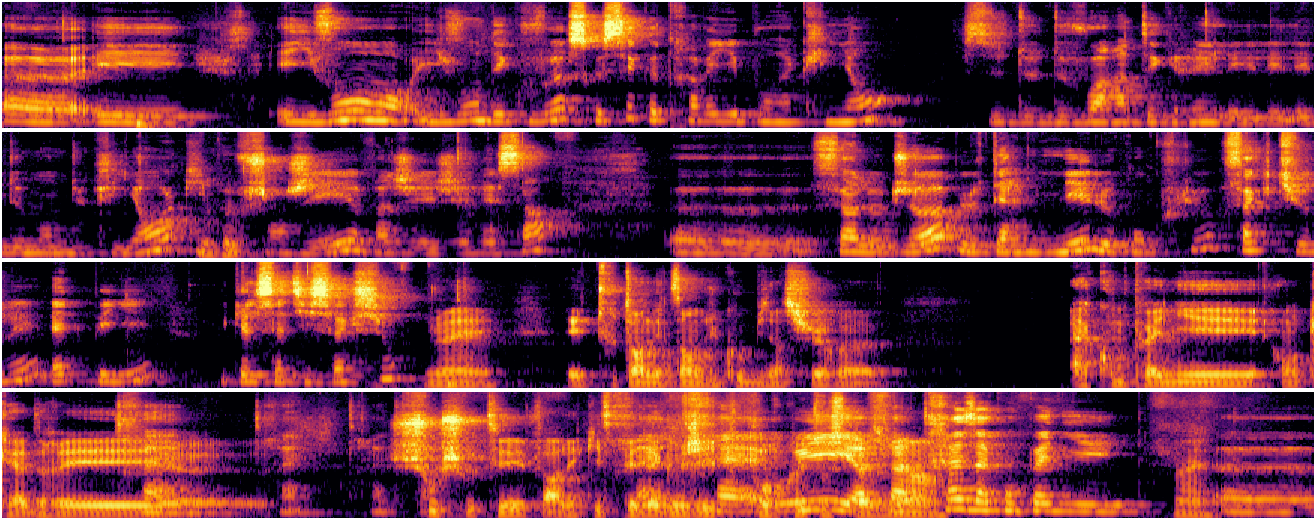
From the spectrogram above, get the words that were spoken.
Euh, et, et ils, vont, ils vont découvrir ce que c'est que travailler pour un client, de devoir intégrer les, les, demandes du client qui mhm. peuvent changer, enfin, gérer ça, euh, faire le job, le terminer, le conclure, facturer, être payé. quelle satisfaction. Ouais. Et tout en étant, du coup, bien sûr, euh, accompagné, encadré. très chouchouté par l'équipe pédagogique pour que tout se passe enfin, très accompagné. Euh,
